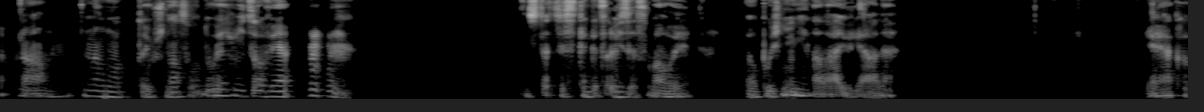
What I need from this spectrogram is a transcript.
Dobra, no to już nas ładuje widzowie. Niestety z tego co widzę jest małe opóźnienie na live, ale ja jako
